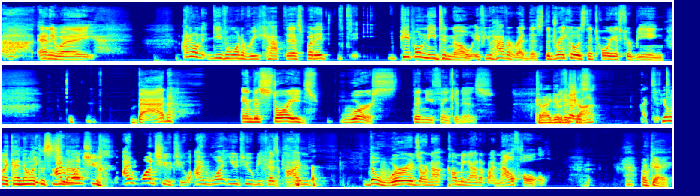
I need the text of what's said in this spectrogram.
Ah, anyway, I don't even want to recap this, but it people need to know if you haven't read this. The Draco is notorious for being bad, and this story's worse than you think it is. Can I give it a shot? I feel like I know what this is I, about. I want you. To, I want you to. I want you to because I'm. the words are not coming out of my mouth hole. Okay.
